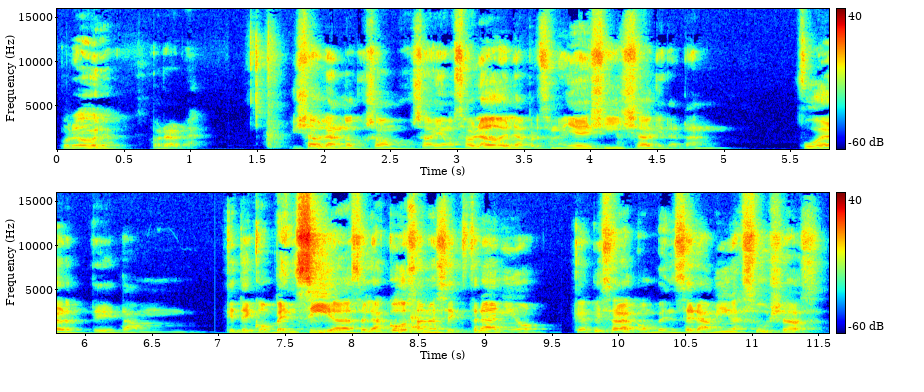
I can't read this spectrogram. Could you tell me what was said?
Por ahora. por ahora. Y ya hablando, ya, ya habíamos hablado de la personalidad de Gilla, que era tan fuerte, tan. que te convencía de hacer las cosas, no es extraño que empezara a convencer a amigas suyas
